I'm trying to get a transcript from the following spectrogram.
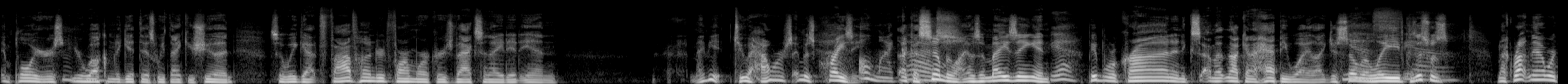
employers. You're welcome to get this. We think you should. So we got 500 farm workers vaccinated in maybe two hours. It was crazy. Oh, my God. Like assembly line. It was amazing, and Yeah. people were crying and ex- I'm not in a happy way, like just so Yes, relieved because this was like right now we're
